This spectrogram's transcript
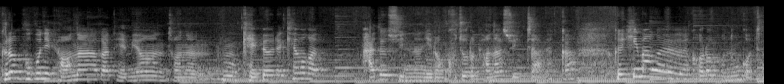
그런 부분이 변화가 되면 저는 음, 개별의 케어가 받을 수 있는 이런 구조로 변할 수 있지 않을까? 그 희망을 걸어보는 거죠.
